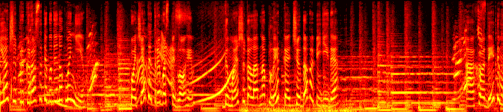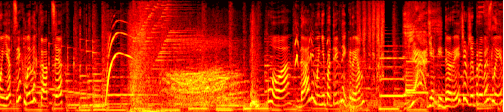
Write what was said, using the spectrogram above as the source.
Як же прикрасити будинок мені? Почати треба з підлоги. Думаю, шоколадна плитка чудово підійде. А ходитиму я в цих милих капцях. О, далі мені потрібний крем, який, до речі, вже привезли.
